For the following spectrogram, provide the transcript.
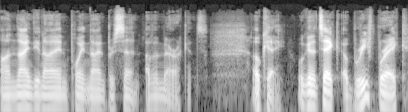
on 99.9% of Americans. Okay, we're going to take a brief break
